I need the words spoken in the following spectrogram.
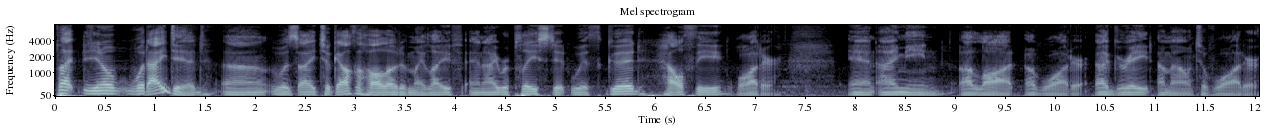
but you know what I did uh, was I took alcohol out of my life and I replaced it with good, healthy water. And I mean a lot of water, a great amount of water,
